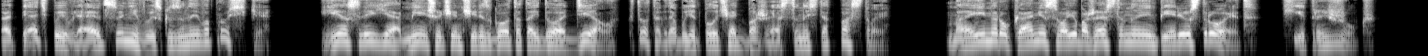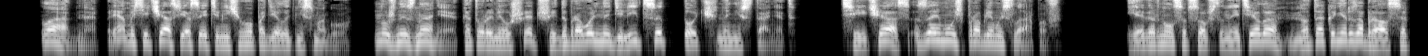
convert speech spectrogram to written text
опять появляются невысказанные вопросики. Если я меньше чем через год отойду от дел, кто тогда будет получать божественность от паствы? Моими руками свою божественную империю строит. Хитрый жук. Ладно, прямо сейчас я с этим ничего поделать не смогу. Нужны знания, которыми ушедший добровольно делиться точно не станет. Сейчас займусь проблемой сларпов. Я вернулся в собственное тело, но так и не разобрался,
